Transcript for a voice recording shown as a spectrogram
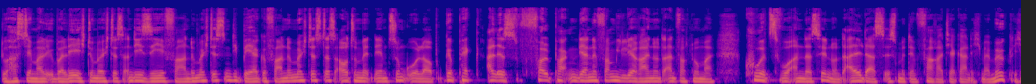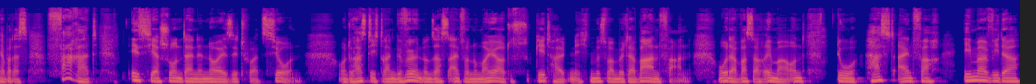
Du hast dir mal überlegt, du möchtest an die See fahren, du möchtest in die Berge fahren, du möchtest das Auto mitnehmen zum Urlaub, Gepäck, alles vollpacken, dir eine Familie rein und einfach nur mal kurz woanders hin. Und all das ist mit dem Fahrrad ja gar nicht mehr möglich, aber das Fahrrad ist ja schon deine neue Situation. Und du hast dich dran gewöhnt und sagst einfach nur mal, ja, das geht halt nicht, müssen wir mit der Bahn fahren. Oder oder was auch immer. Und du hast einfach immer wieder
